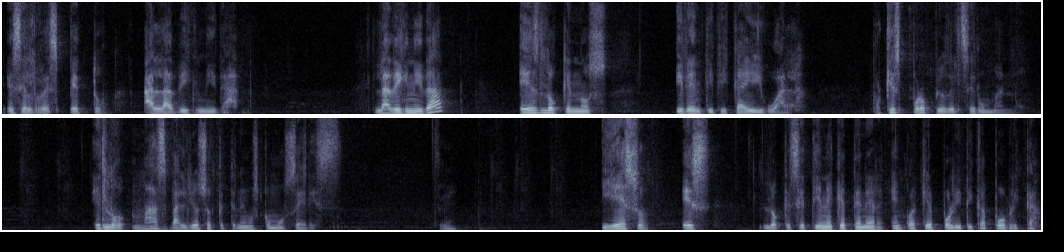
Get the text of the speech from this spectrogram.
es el respeto a la dignidad. La dignidad es lo que nos identifica e iguala, porque es propio del ser humano. Es lo más valioso que tenemos como seres. Y eso es lo que se tiene que tener en cualquier política pública,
